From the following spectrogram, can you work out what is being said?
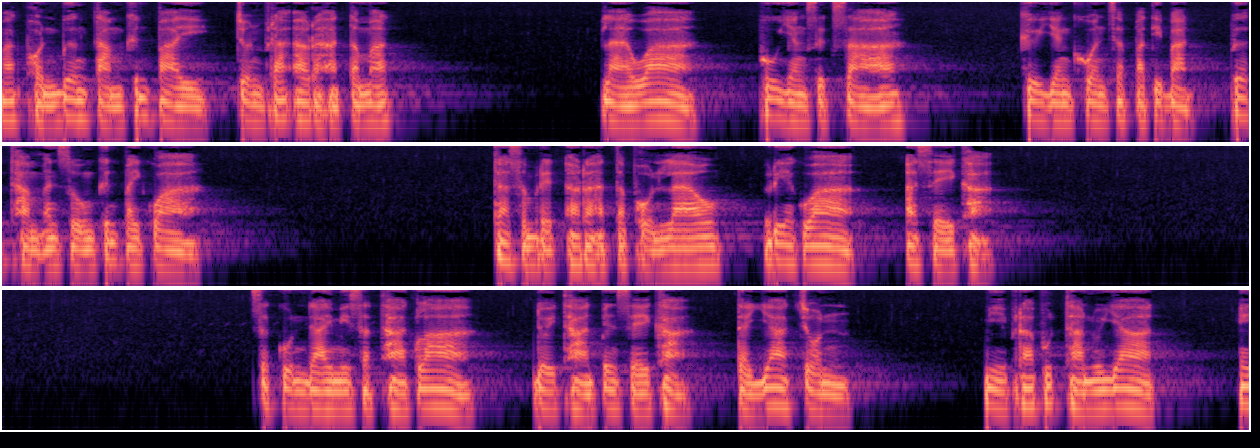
มรรคผลเบื้องต่ำขึ้นไป จนพระอรหัตตมรรคแปลว่า ผู้ยังศึกษา คือยังควรจะปฏิบัติเพื่อทำอันสูงขึ้นไปกว่า ถ้าสำเร็จอรหัตผลแล้ว เรียกว่าอาเสขะ สกุลใดมีศรัทธากล้า โดยฐานเป็นเสขะ แต่ยากจน มีพระพุทธานุญาต ให้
